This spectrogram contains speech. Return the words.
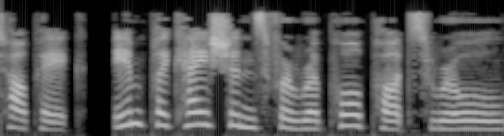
Topic: Implications for Rapoport's rule.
